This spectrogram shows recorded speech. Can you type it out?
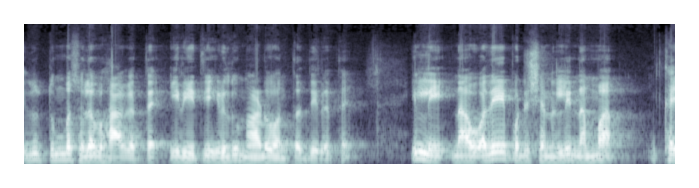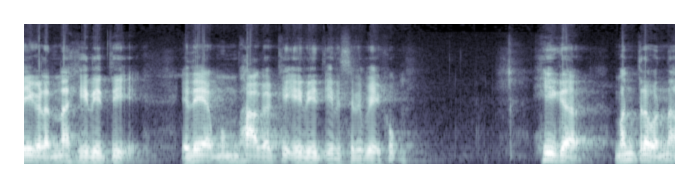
ಇದು ತುಂಬ ಸುಲಭ ಆಗುತ್ತೆ, ಈ ರೀತಿ ಹಿಡಿದು ಮಾಡುವಂಥದ್ದಿರುತ್ತೆ ಇಲ್ಲಿ ನಾವು ಅದೇ ಪೊಸಿಷನಲ್ಲಿ ನಮ್ಮ ಕೈಗಳನ್ನು ಈ ರೀತಿ ಎದೆಯ ಮುಂಭಾಗಕ್ಕೆ ಈ ರೀತಿ ಇರಿಸಿರಬೇಕು. ಹೀಗ ಮಂತ್ರವನ್ನು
